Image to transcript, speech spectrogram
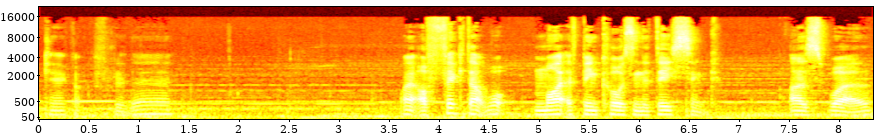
Okay, got through there. Wait, I've figured out what might have been causing the desync as well.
